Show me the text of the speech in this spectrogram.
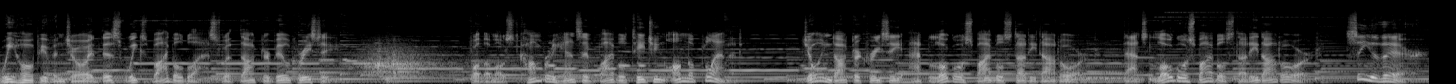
We hope you've enjoyed this week's Bible Blast with Dr. Bill Creasy. For the most comprehensive Bible teaching on the planet, join Dr. Creasy at logosbiblestudy.org. That's logosbiblestudy.org. See you there.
